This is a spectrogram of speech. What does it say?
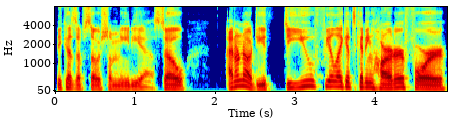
because of social media. So I don't know. Do you do you feel like it's getting harder for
